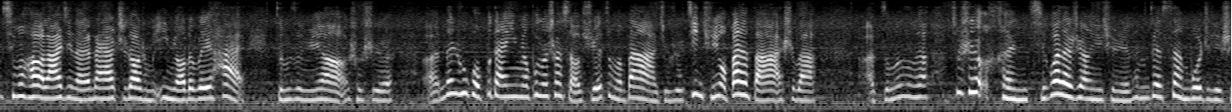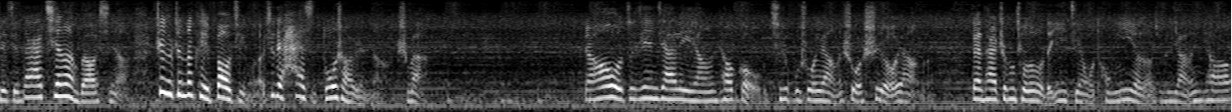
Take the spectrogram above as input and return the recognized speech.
亲朋好友拉进来让大家知道什么疫苗的危害，怎么怎么样，说是。呃，那如果不打疫苗不能上小学怎么办啊？就是进群有办法是吧？啊，怎么怎么样？就是很奇怪的这样一群人，他们在散播这些事情，大家千万不要信啊！这个真的可以报警了，这得害死多少人呢？是吧？然后我最近家里养了条狗，其实不是我养的，是我室友养的，但他征求了我的意见，我同意了，就是养了一条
